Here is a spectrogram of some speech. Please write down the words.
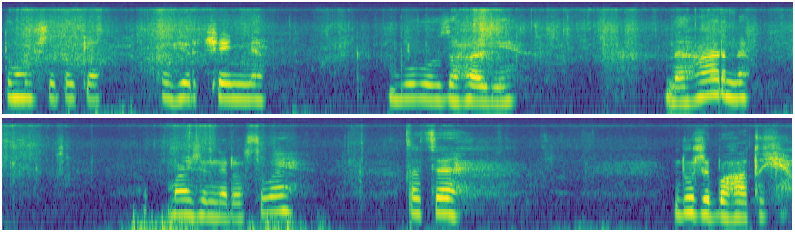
тому що таке огірчення було взагалі негарне, майже не росли. Та це дуже багато є.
